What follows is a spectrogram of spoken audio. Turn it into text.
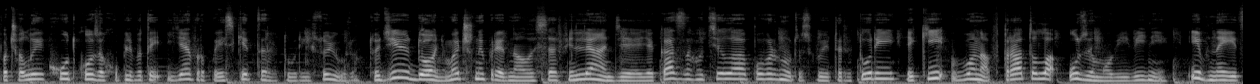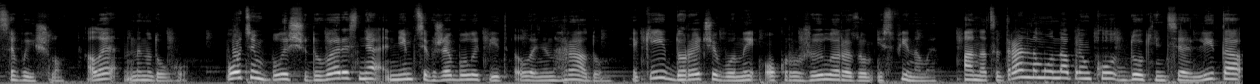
почали хутко захоплювати європейські території Союзу. Тоді до Німеччини приєдналася Фінляндія, яка захотіла повернути свої території, які вона втратила у зимовій війні, і в неї це вийшло, але ненадовго. Потім, ближче до вересня, німці вже були під Ленінградом, який, до речі, вони окружили разом із фінами. А на центральному напрямку до кінця літа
